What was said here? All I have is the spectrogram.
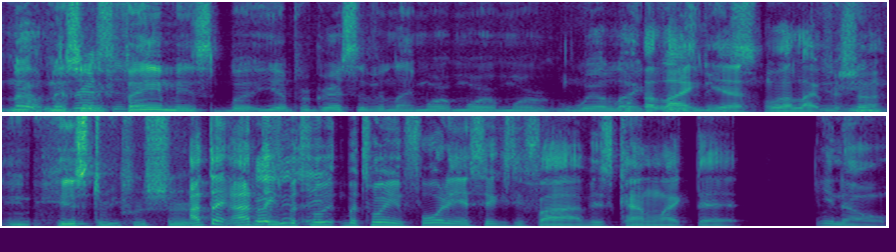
not necessarily progressive. famous, but yeah, progressive and like more more more well liked well, like yeah, presidents well, like in, for sure. in, in history for sure. I think I Because think it- between between 40 and 65 is kind of like that, you know,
